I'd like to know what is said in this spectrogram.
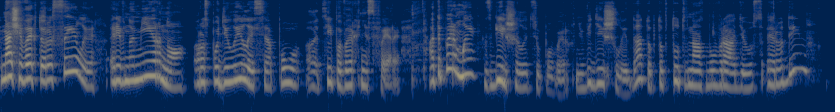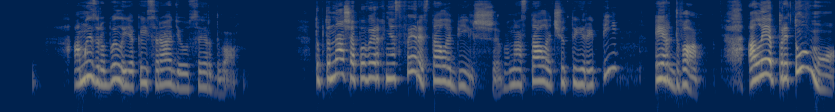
наші вектори сили рівномірно розподілилися по е, цій поверхні сфери. А тепер ми збільшили цю поверхню, відійшли. Да? Тобто тут в нас був радіус R1, а ми зробили якийсь радіус R2. Тобто наша поверхня сфери стала більше, вона стала 4π R2. Але при тому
